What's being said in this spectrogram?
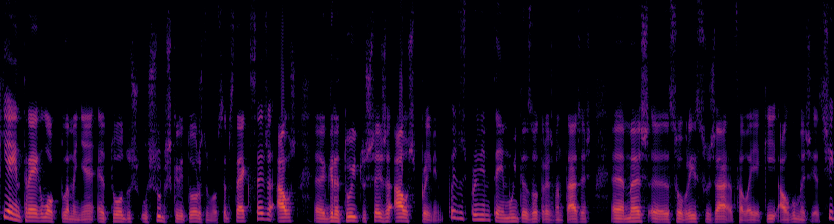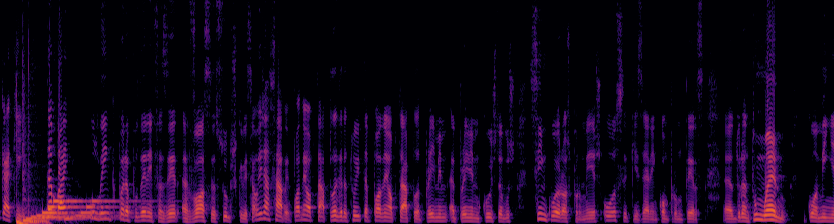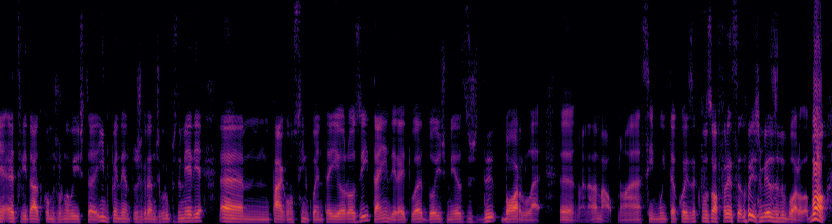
que é entregue logo pela manhã a todos os subscritores do meu Substack, seja aos gratuitos, seja aos premium. Pois os premium têm muitas outras outras vantagens, eh, mas eh, sobre isso já falei aqui algumas vezes. Fica aqui também o link para poderem fazer a vossa subscrição. E já sabem, podem optar pela gratuita, podem optar pela premium. A premium custa-vos 5 euros por mês, ou se quiserem comprometer-se uh, durante um ano com a minha atividade como jornalista independente dos grandes grupos de média, um, pagam 50 euros e têm direito a dois meses de borla. Não é nada mal. Não há assim muita coisa que vos ofereça dois meses de borla. Bom,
